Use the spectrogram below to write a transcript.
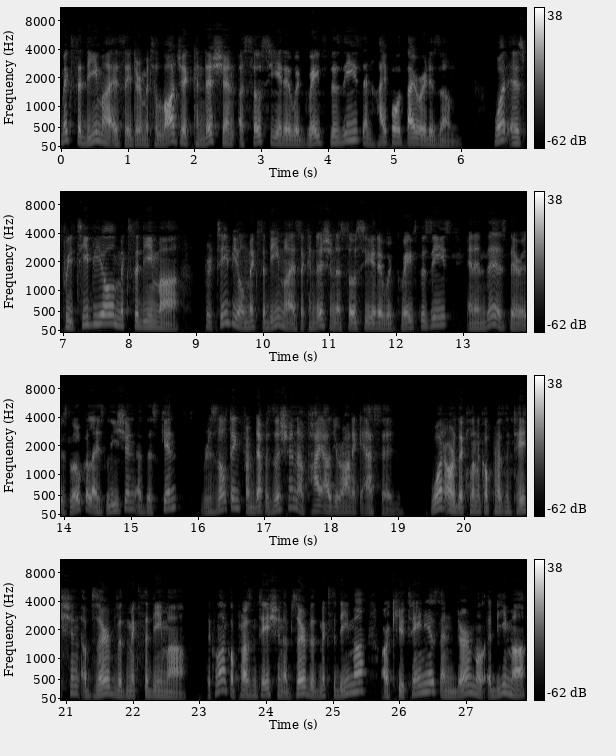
Myxedema is a dermatologic condition associated with Graves' disease and hypothyroidism. What is pretibial myxedema? Pretibial myxedema is a condition associated with Graves' disease, and in this there is localized lesion of the skin resulting from deposition of high hyaluronic acid. What are the clinical presentation observed with myxedema? The clinical presentation observed with myxedema are cutaneous and dermal edema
